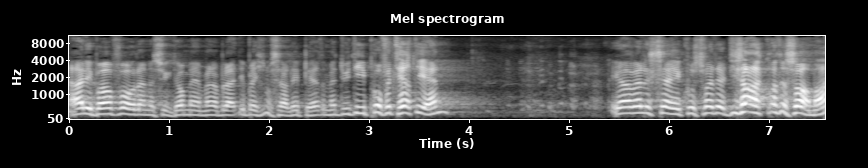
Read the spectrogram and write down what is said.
Nei, De bare får denne sykdommen, men det ble, det ble, ikke noe særlig bedre. Men du, de profeterte igjen. Ja vel, jeg sier hvordan var det? De sa akkurat det samme.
